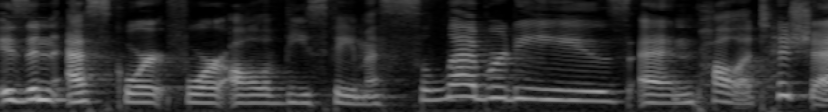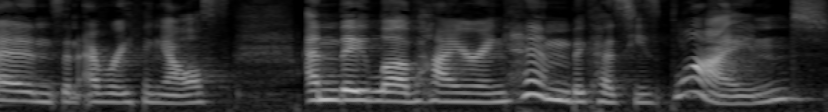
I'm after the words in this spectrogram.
is an escort for all of these famous celebrities and politicians and everything else. And they love hiring him because he's blind.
